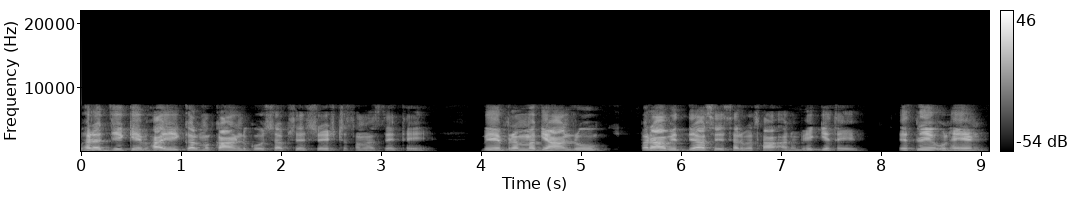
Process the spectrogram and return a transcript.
भरत जी के भाई कर्म कांड को सबसे श्रेष्ठ समझते थे। वे ब्रह्म ज्ञान रूप पराविद्या से सर्वथा अनभिज्ञ थे। इसलिए उन्हें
